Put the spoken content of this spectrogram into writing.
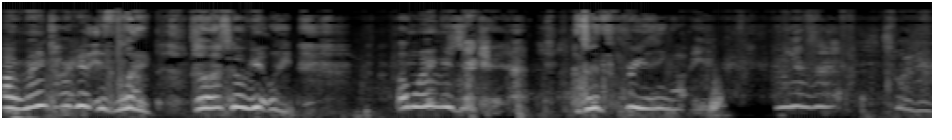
Our main target is Lane, so let's go get Lane. I'm wearing a jacket it's freezing out here. Me and the sweater.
